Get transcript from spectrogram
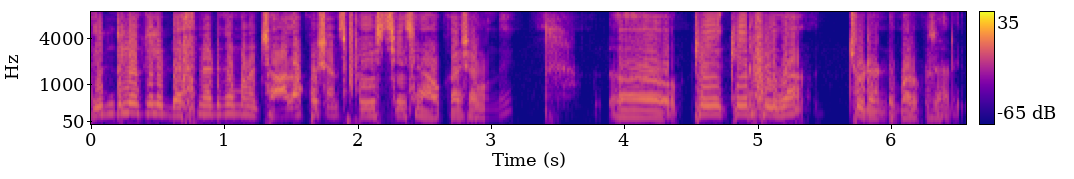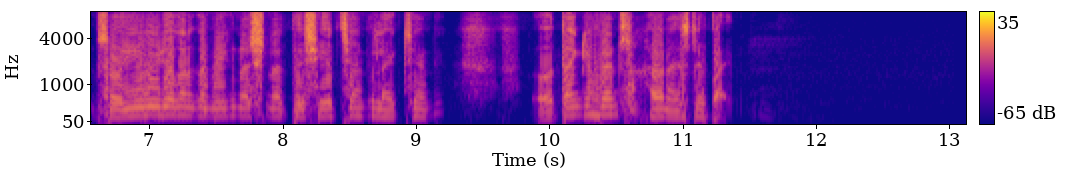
ఇందులోకి వెళ్ళి డెఫినెట్గా మనం చాలా క్వశ్చన్స్ ఫేస్ చేసే అవకాశం ఉంది. ప్లే కేర్ఫుల్గా చూడండి మరొకసారి. సో ఈ వీడియో కనుక మీకు నచ్చినట్లయితే షేర్ చేయండి లైక్ చేయండి. Thank you friends have nice day bye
